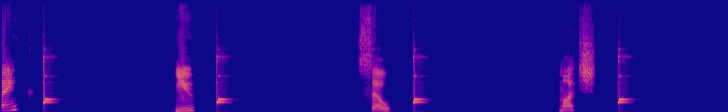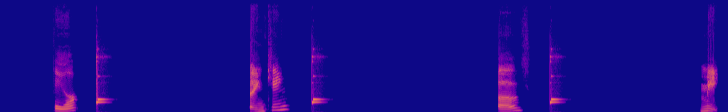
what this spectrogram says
Thank you so much for thinking of me.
